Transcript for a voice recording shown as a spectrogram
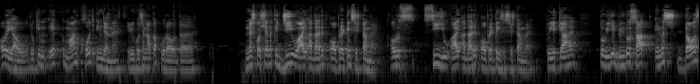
और याहू जो कि एक मान खोज इंजन है, ये भी क्वेश्चन आपका पूरा होता है। नेक्स्ट क्वेश्चन है कि जीयूआई आधारित ऑपरेटिंग सिस्टम है और सी यू आई आधारित ऑपरेटिंग सिस्टम है। तो ये क्या है? तो ये विंडोज़ सात एम एस डॉस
